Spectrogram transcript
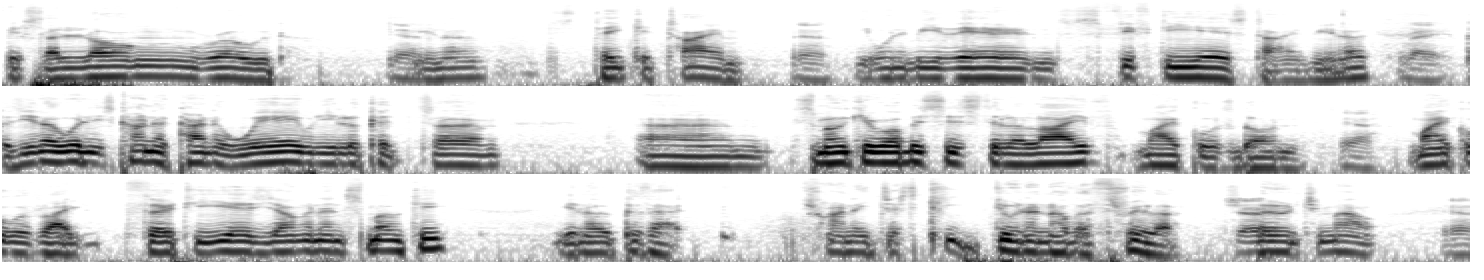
it's a long road. Yeah. You know, just take your time. Yeah. You want to be there in 50 years' time. You know, Right. because you know when it's kind of kind of weird when you look at um, um, Smokey Robinson's still alive. Michael's gone. Yeah. Michael was like 30 years younger than Smokey. You know, because that trying to just keep doing another thriller Sure. burnt him out Yeah.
